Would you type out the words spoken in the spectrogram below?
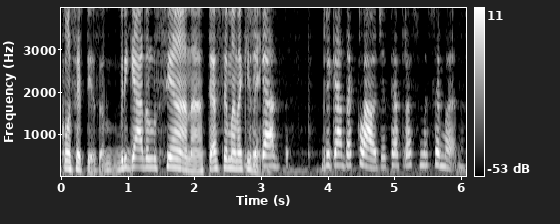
Com certeza. Obrigada, Luciana. Até a semana que Obrigada. vem. Obrigada. Obrigada, Cláudia. Até a próxima semana.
